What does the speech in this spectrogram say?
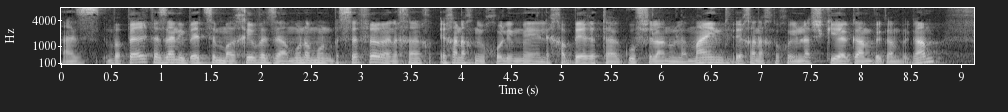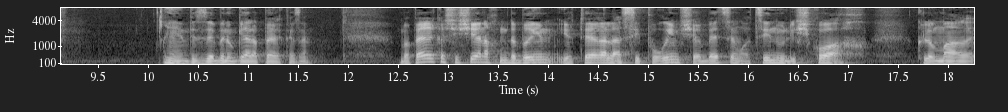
אז בפרק הזה אני בעצם מרחיב את זה המון המון בספר, איך אנחנו יכולים אה, לחבר את הגוף שלנו ל mind ואיך אנחנו יכולים להשקיע גם וגם וגם, אה, וזה בנוגע לפרק הזה. בפרק השישי אנחנו מדברים יותר על הסיפורים שבעצם רצינו לשכוח, כלומר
